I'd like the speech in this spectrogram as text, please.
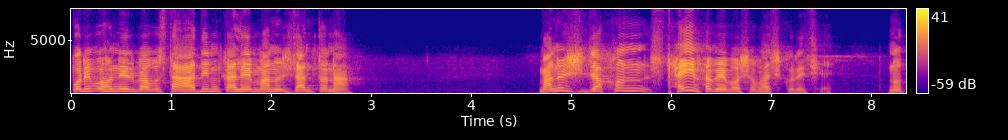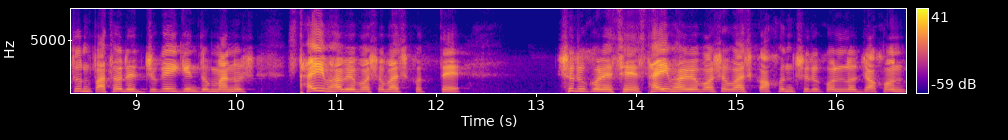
পরিবহনের ব্যবস্থা আদিমকালে মানুষ জানতো না। মানুষ যখন স্থায়ীভাবে বসবাস করেছে, নতুন পাথরের যুগেই কিন্তু মানুষ স্থায়ীভাবে বসবাস করতে শুরু করেছে। স্থায়ীভাবে বসবাস কখন শুরু করল? যখন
